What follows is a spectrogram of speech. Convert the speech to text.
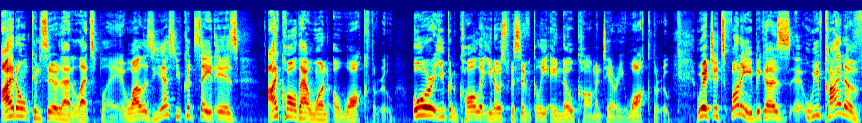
I don't consider that a Let's Play. While as yes, you could say it is, I call that one a walkthrough. Or you could call it, you know, specifically a no commentary walkthrough. Which it's funny because uh, we've kind of.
